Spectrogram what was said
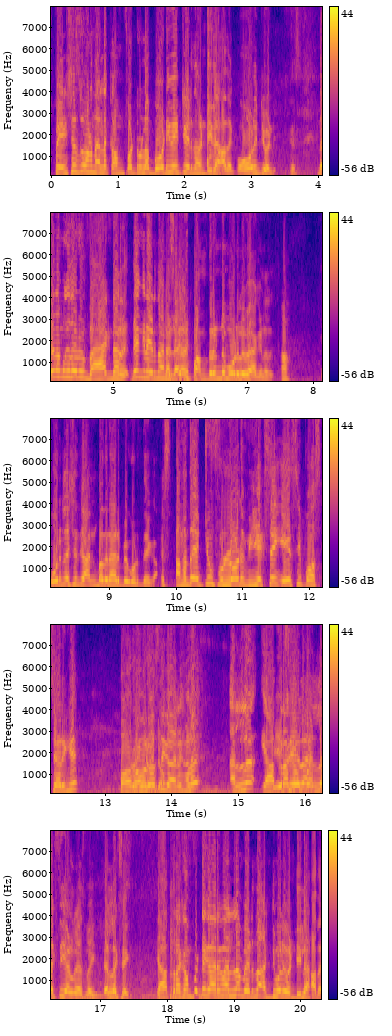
സ്പേഷ്യസ് ആണ് നല്ല കംഫർട്ട് ഉള്ള ബോഡി വെയിറ്റ് വരുന്ന വണ്ടി അല്ലേ? അതെ ക്വാളിറ്റി വണ്ടി. ഇത് നമുക്ക് ഇതൊരു വാഗ്നർ ഇത് എങ്ങനെയായിരുന്നു? രണ്ടായിരത്തി പന്ത്രണ്ട് മോഡൽ വാഗ്നർ. ഒരു ലക്ഷത്തി അൻപതിനായിരം രൂപ കൊടുത്തേക്കാം. അന്നത്തെ ഏറ്റവും full load V X A C power steering power windows. കാര്യങ്ങൾ നല്ല യാത്ര യാത്ര കംഫർട്ട് കാര്യങ്ങളെല്ലാം വരുന്ന അടിപൊളി വണ്ടി അതെ.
